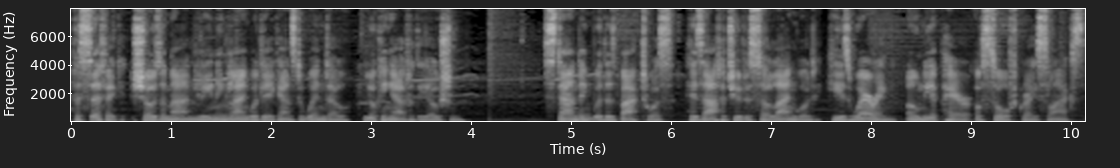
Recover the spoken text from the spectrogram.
Pacific shows a man leaning languidly against a window, looking out at the ocean. Standing with his back to us, his attitude is so languid he is wearing only a pair of soft grey slacks.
